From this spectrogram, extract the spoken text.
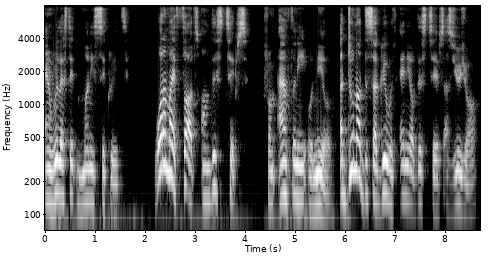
and Real Estate Money Secrets. What are my thoughts on these tips? From Anthony ONeal. I do not disagree with any of these tips as usual.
